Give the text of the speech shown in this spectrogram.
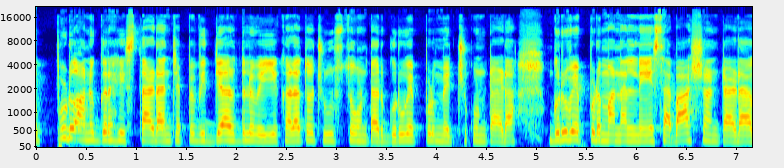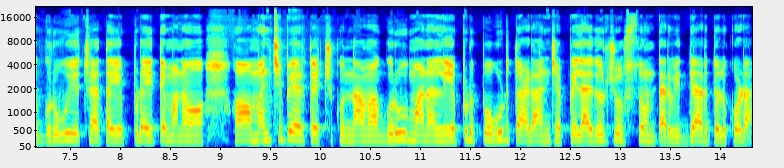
ఎప్పుడు అనుగ్రహిస్తాడా అని చెప్పి విద్యార్థులు వెయ్యి కళతో చూస్తూ ఉంటారు. గురువు ఎప్పుడు మెచ్చుకుంటాడా? గురువు ఎప్పుడు మనల్ని శబాష్ అంటాడా? గురువు చేత ఎప్పుడైతే మనం మంచి పేరు తెచ్చుకుందామా? గురువు మనల్ని ఎప్పుడు పొగుడుతాడా అని చెప్పి ఇలా ఎదురు చూస్తూ ఉంటారు విద్యార్థులు కూడా.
